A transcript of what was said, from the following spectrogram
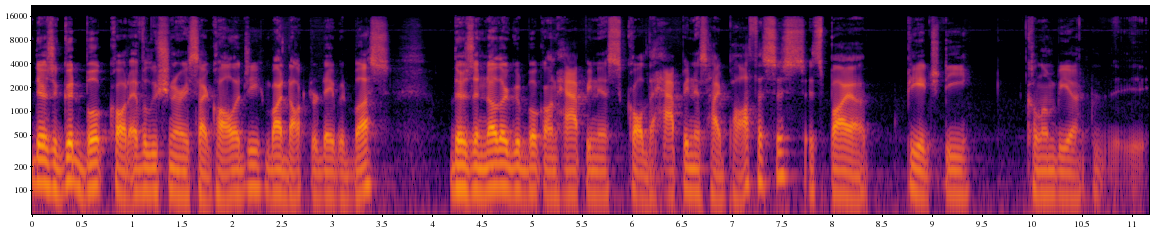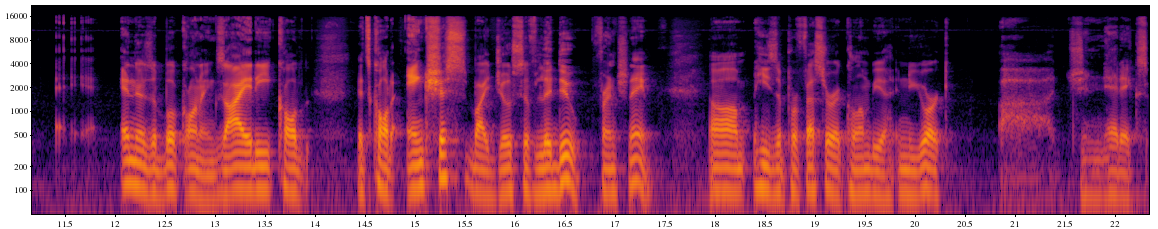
there's a good book called Evolutionary Psychology by Dr. David Buss. There's another good book on happiness called The Happiness Hypothesis. It's by a PhD, Columbia. And there's a book on anxiety called it's called Anxious by Joseph Ledoux, French name. Um, he's a professor at Columbia in New York genetics.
